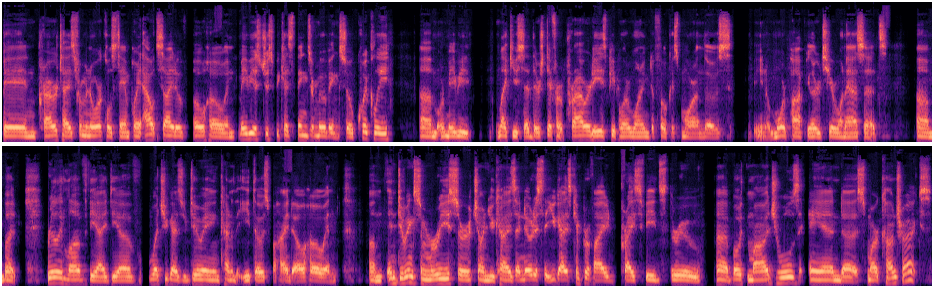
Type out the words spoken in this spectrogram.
been prioritized from an Oracle standpoint outside of Ojo. And maybe it's just because things are moving so quickly, um, or maybe, like you said, there's different priorities. People are wanting to focus more on those, you know, more popular tier one assets. Um, but really love the idea of what you guys are doing and kind of the ethos behind Ojo and um, in doing some research on you guys, I noticed that you guys can provide price feeds through uh, both modules and uh, smart contracts.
